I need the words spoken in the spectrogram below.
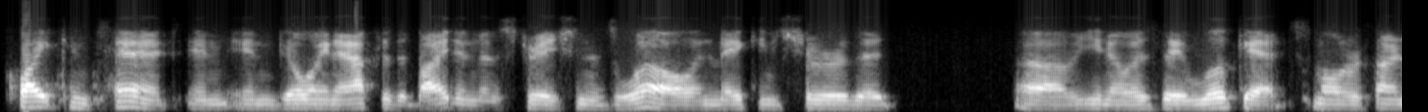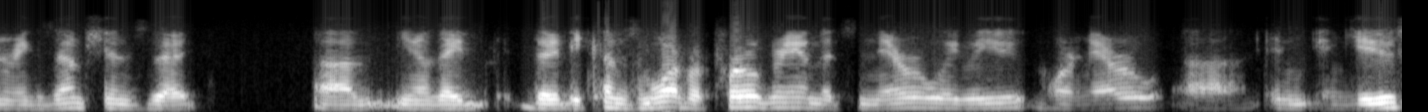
quite content in in going after the Biden administration as well, and making sure that uh, you know as they look at small refinery exemptions that. Um, you know, they it becomes more of a program that's narrowly more narrow uh, in, in use,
